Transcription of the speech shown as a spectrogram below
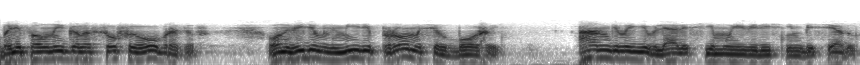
были полны голосов и образов. Он видел в мире промысел Божий. Ангелы являлись ему и вели с ним беседу.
